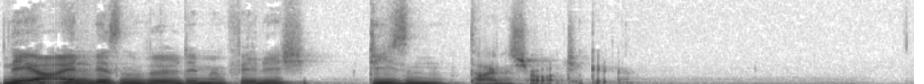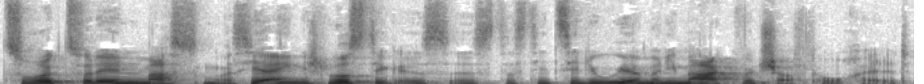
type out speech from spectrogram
näher einlesen will, dem empfehle ich diesen Tagesschauartikel. Zurück zu den Masken. Was hier eigentlich lustig ist, ist, dass die CDU ja immer die Marktwirtschaft hochhält.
